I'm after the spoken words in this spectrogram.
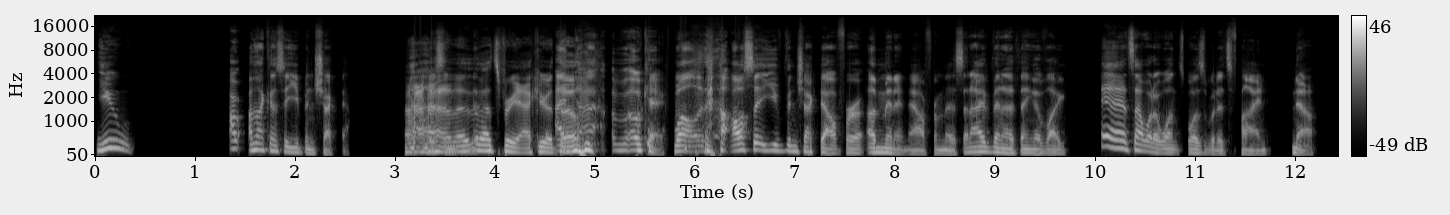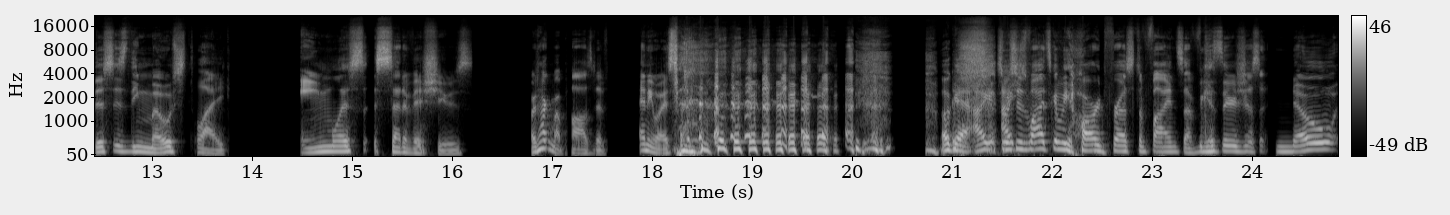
you. I- I'm not gonna say you've been checked out. Listen, That- that's pretty accurate, I- though. I- okay, well, I'll say you've been checked out for a minute now from this, and I've been a thing of like, eh, it's not what it once was, but it's fine. No, this is the most like aimless set of issues. We're talking about positive, anyways. okay, I, which is why it's gonna be hard for us to find stuff because there's just no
